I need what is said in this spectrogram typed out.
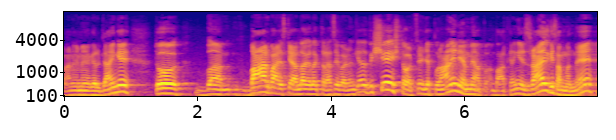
पुराने नियम में अगर जाएँगे तो बार बार इसके अलग अलग तरह से वर्णन किया विशेष तौर से जब पुराने नियम में आप बात करेंगे इसराइल के संबंध में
